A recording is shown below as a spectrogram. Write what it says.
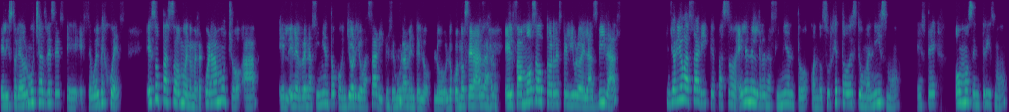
el historiador muchas veces eh, se vuelve juez, eso pasó, bueno, me recuerda mucho a el, en el Renacimiento con Giorgio Vasari, que seguramente lo, lo, conocerás, el famoso autor de este libro de las vidas. Giorgio Vasari, ¿qué pasó? Él en el Renacimiento, cuando surge todo este humanismo, este homocentrismo,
